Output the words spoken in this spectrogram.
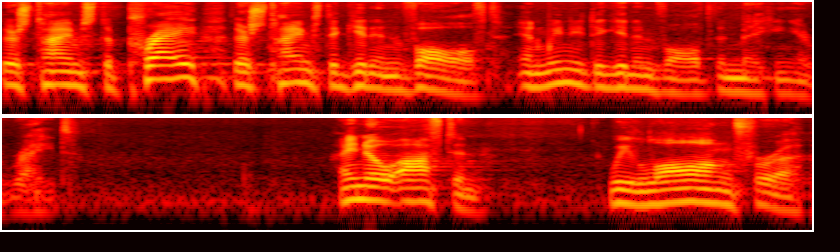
there's times to pray, there's times to get involved. And we need to get involved in making it right. I know often we long for a,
